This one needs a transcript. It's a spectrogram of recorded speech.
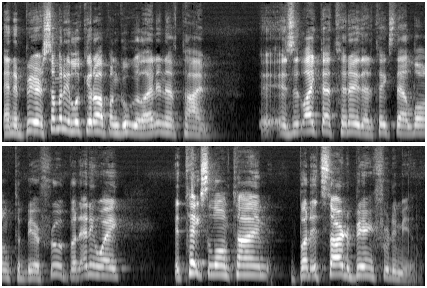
and it bears. Somebody look it up on Google. I didn't have time. Is it like that today that it takes that long to bear fruit? But anyway, it takes a long time, but it started bearing fruit immediately.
